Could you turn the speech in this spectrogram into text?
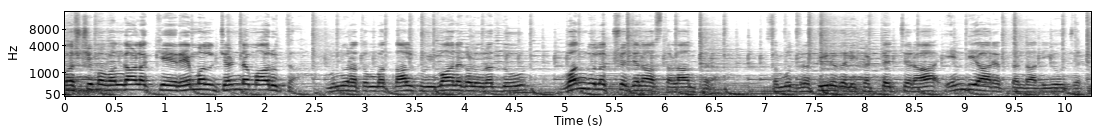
ಪಶ್ಚಿಮ ಬಂಗಾಳಕ್ಕೆ ರೇಮಲ್ ಚಂಡಮಾರುತ ಮುನ್ನೂರ ತೊಂಬತ್ನಾಲ್ಕು ವಿಮಾನಗಳು ರದ್ದು, ಒಂದು ಲಕ್ಷ ಜನ ಸ್ಥಳಾಂತರ. ಸಮುದ್ರ ತೀರದಲ್ಲಿ ಕಟ್ಟೆಚ್ಚರ ಎನ್ಡಿಆರ್ಎಫ್ ತಂಡ ನಿಯೋಜನೆ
